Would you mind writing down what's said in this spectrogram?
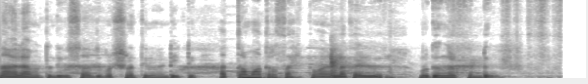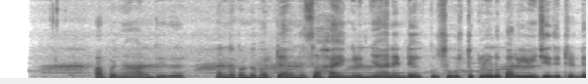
നാലാമത്തെ ദിവസം അത് ഭക്ഷണത്തിന് വേണ്ടിയിട്ട്. അത്രമാത്രം സഹിക്കുവാനുള്ള കഴിവ് മൃഗങ്ങൾക്കുണ്ട്. അപ്പോൾ ഞാനെന്ത് ചെയ്തത് എന്നെ കൊണ്ട് പറ്റാവുന്ന സഹായങ്ങൾ ഞാൻ എന്റെ സുഹൃത്തുക്കളോട് പറയുകയും ചെയ്തിട്ടുണ്ട്.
